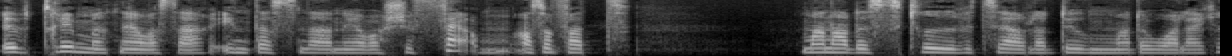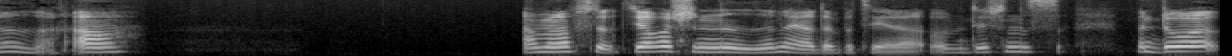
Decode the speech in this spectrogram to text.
utrymmet när jag var så här, inte ens när jag var 25. Alltså för att man hade skrivit så jävla dumma, dåliga grejer. Ja. Ja men absolut. Jag var 29 när jag debuterade och det kändes... Men då...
